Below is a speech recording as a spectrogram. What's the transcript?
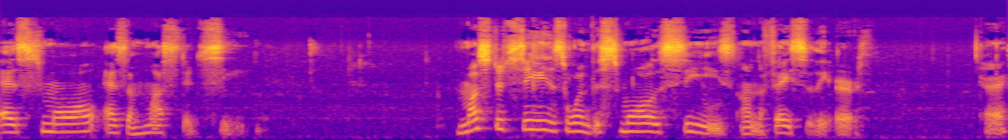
as small as a mustard seed. Mustard seed is one of the smallest seeds on the face of the earth. Okay?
